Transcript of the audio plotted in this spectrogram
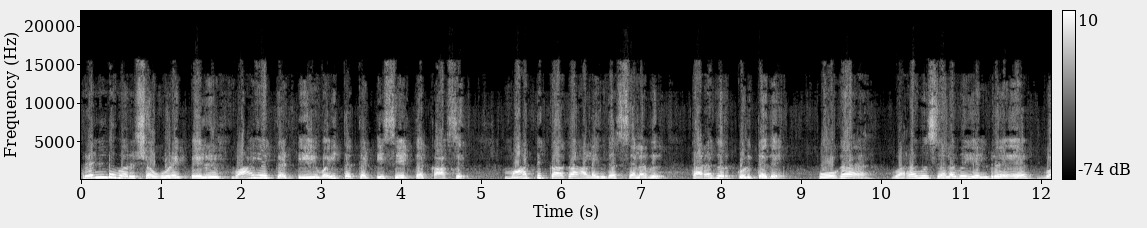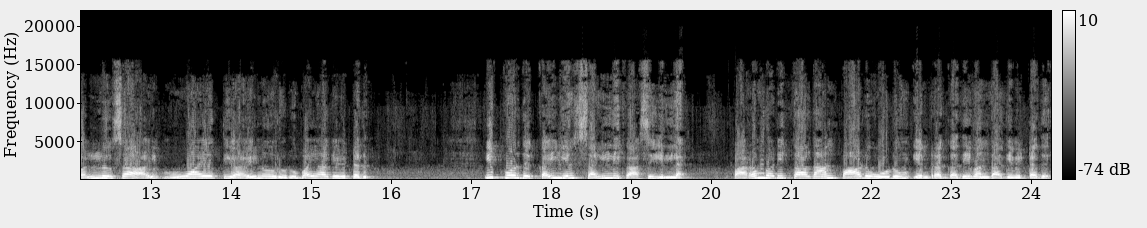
ரெண்டு வருஷ உழைப்பில் வாயை கட்டி வைத்த கட்டி சேர்த்த காசு. மாட்டுக்காக அலைந்த செலவு தரகர் கொடுத்தது. போக வரவு செலவு என்று வல்லுசாய் மூவாயிரத்தி ஐநூறு ரூபாய் ஆகிவிட்டது. இப்பொழுது கையில் சல்லி காசு இல்லை. பரம்படித்தால்தான் பாடு ஓடும் என்ற கதி வந்தாகிவிட்டது.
